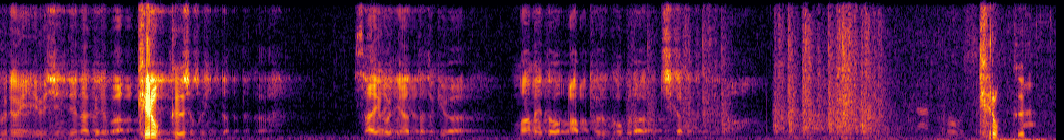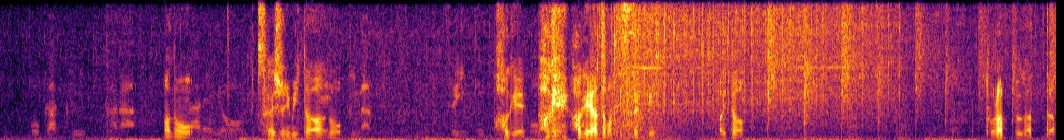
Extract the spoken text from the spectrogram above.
古い友人でなければケロック。最後に会った時は豆とアップルコブラの近く。だったよなケロックあの最初に見たあのハゲ？ハゲハゲ頭って言ってたっけ？あいた。トラップがあった。ん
